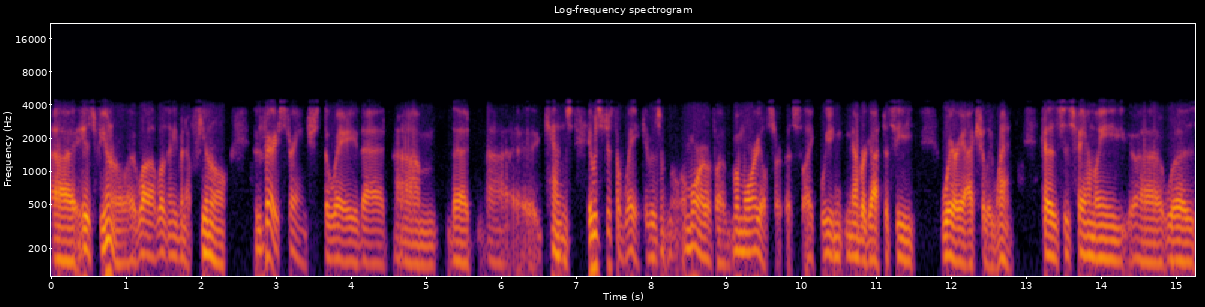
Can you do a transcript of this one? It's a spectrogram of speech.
uh, his funeral. Well, it wasn't even a funeral. It was very strange the way that um, that uh, Ken's. It was just a wake. It was more of a memorial service. Like we never got to see where he actually went because his family uh, was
